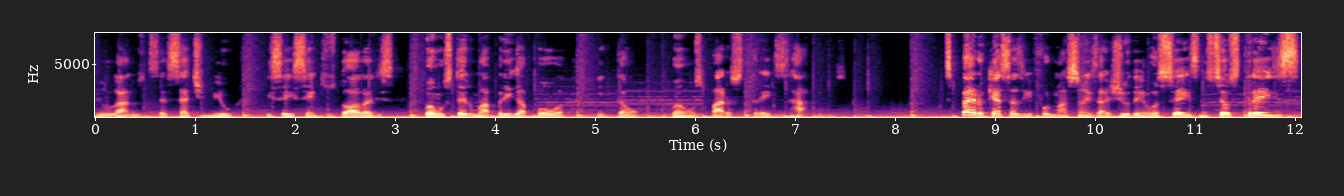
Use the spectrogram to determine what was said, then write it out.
viu lá nos 17.600 dólares. Vamos ter uma briga boa, então vamos para os trades rápidos. Espero que essas informações ajudem vocês nos seus trades.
